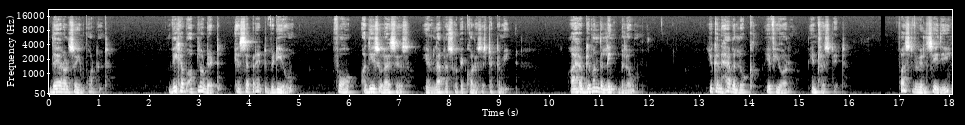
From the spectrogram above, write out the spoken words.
They are also important. We have uploaded a separate video for adhesiolysis in laparoscopic cholecystectomy. I have given the link below. You can have a look if you are interested. First we will see the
